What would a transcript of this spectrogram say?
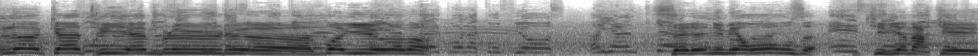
le quatrième Voilà but de euh, tel c'est le numéro moral. 11 Et qui vient marquer.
